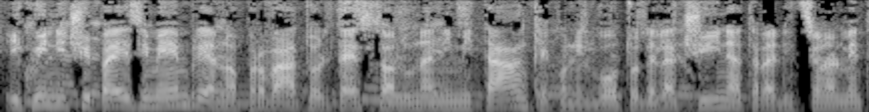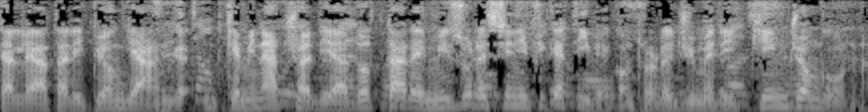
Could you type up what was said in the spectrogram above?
I 15 Paesi membri hanno approvato il testo all'unanimità, anche con il voto della Cina, tradizionalmente alleata di Pyongyang, che minaccia di adottare misure significative contro il regime di Kim Jong-un.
